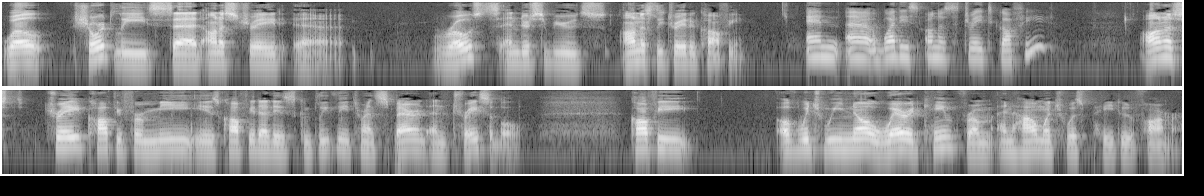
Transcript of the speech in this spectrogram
Well, shortly said, Honest Trade uh, roasts and distributes honestly traded coffee. And uh, what is Honest Trade coffee? Honest trade coffee for me is coffee that is completely transparent and traceable. Coffee of which we know where it came from and how much was paid to the farmer.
